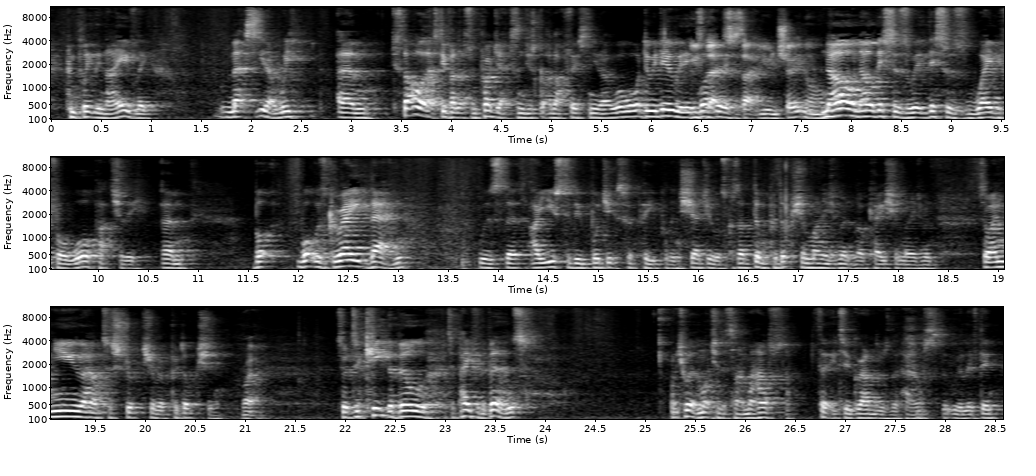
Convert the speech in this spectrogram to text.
completely naively, met, you know, we um, just thought, oh, let's develop some projects, and just got an office, and you know, well, what do we do with it? Who's What do Lex? we- Is that you and Shane or? no, no, this was this was way before Warp actually. Um, but what was great then was that I used to do budgets for people and schedules because I'd done production management, location management, so I knew how to structure a production. Right. So to keep the bill, to pay for the bills, which weren't much at the time, my house, thirty-two grand was the house that we lived in,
